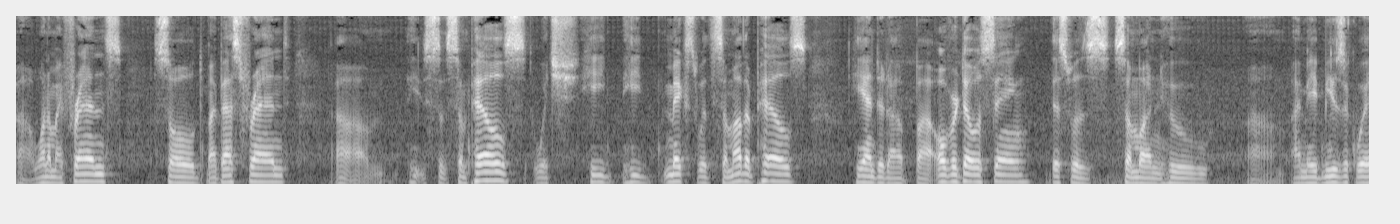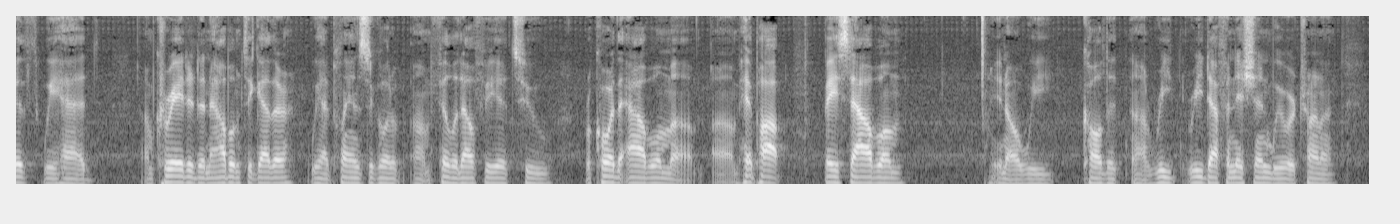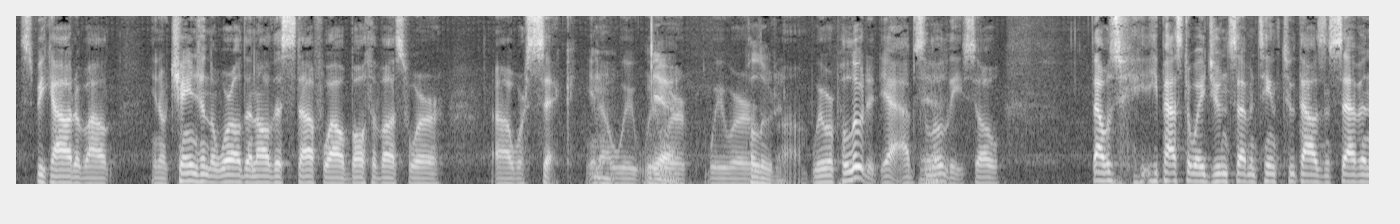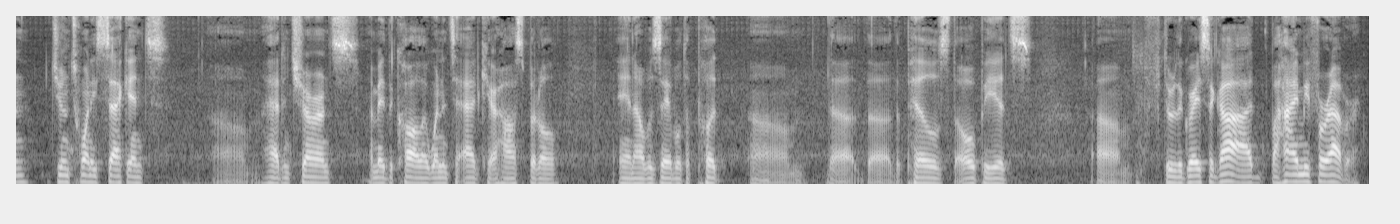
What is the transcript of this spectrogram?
Uh, one of my friends sold my best friend um, he, s some pills, which he he mixed with some other pills. He ended up uh, overdosing. This was someone who um, I made music with. We had um, created an album together. We had plans to go to um, Philadelphia to record the album, uh, um, hip hop based album. You know, we called it uh, re- redefinition. We were trying to speak out about you know changing the world and all this stuff while both of us were uh, were sick. You know, Mm. we we Yeah. were we were Polluted. Um, we were polluted. Yeah, absolutely. So that was he passed away June seventeenth, two thousand seven. June twenty second. Um, had insurance. I made the call. I went into AdCare Hospital, and I was able to put um, the, the the pills, the opiates, um, through the grace of God, behind me forever.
